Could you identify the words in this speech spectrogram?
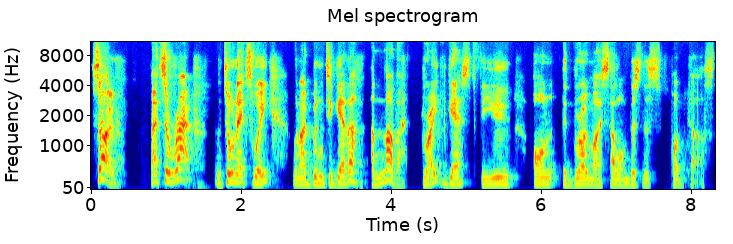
So that's a wrap. Until next week, when I bring together another great guest for you on the Grow My Salon Business podcast.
